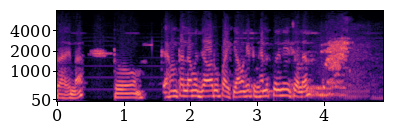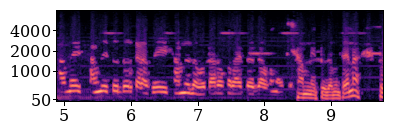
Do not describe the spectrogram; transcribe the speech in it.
তাই না? তো এখন তাহলে আমার যাওয়ার উপায় কি? আমাকে একটু ভ্যানেট করে নিয়ে চলেন। আমি সামনে তো দরকার আছে এই সামনে যাব তার উপর হয়তো যাব না। সামনে একটু যাবেন তাই না? তো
